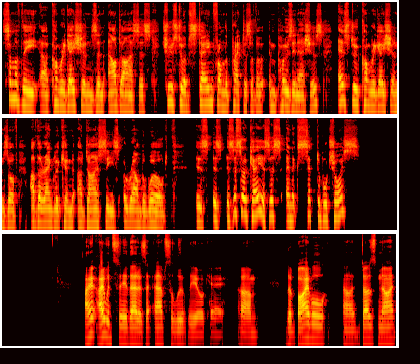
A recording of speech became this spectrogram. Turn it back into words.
Some of the uh, congregations in our diocese choose to abstain from the practice of uh, imposing ashes, as do congregations of other Anglican uh, dioceses around the world. Is, is, is this okay? Is this an acceptable choice? I, I would say that is absolutely okay. Um, the Bible uh, does not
